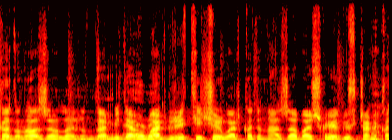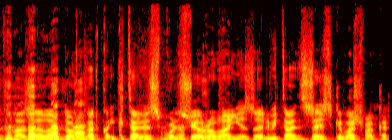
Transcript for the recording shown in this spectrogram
kadın azalarından. Bir de Evet. Margaret Thatcher var kadın aza başka yok. Üç tane kadın aza var. Lordlar, iki tanesi polisiye roman yazarı, bir tanesi eski başbakan.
